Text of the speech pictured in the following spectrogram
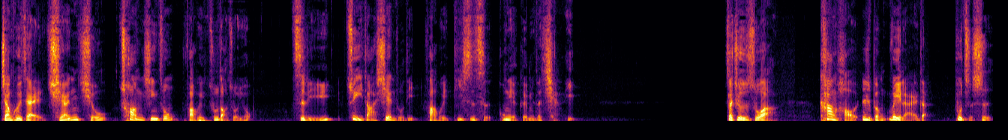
将会在全球创新中发挥主导作用，致力于最大限度地发挥第四次工业革命的潜力。这就是说啊，看好日本未来的。不只是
